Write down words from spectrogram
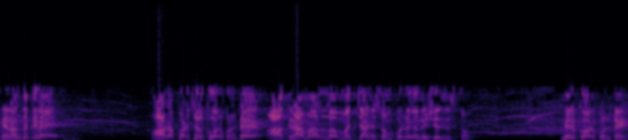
నేను అందుకనే ఆడపడుచులు కోరుకుంటే ఆ గ్రామాల్లో మద్యాన్ని సంపూర్ణంగా నిషేధిస్తాం. మీరు కోరుకుంటే.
